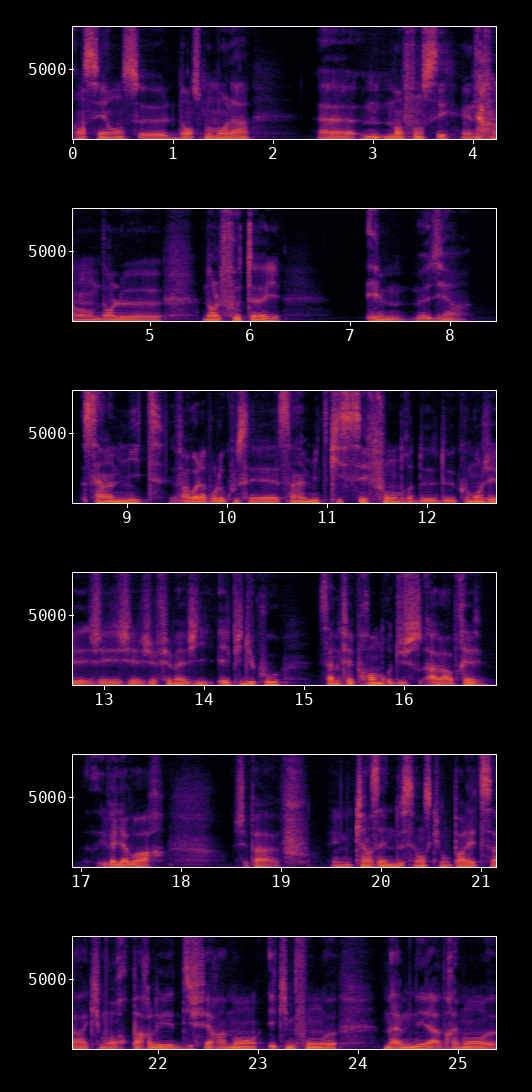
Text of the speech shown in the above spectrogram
en séance euh, dans ce moment-là euh, m'enfoncer dans, dans le dans le fauteuil et me dire c'est un mythe. Enfin voilà, pour le coup, c'est un mythe qui s'effondre de, de comment j'ai fait ma vie. Et puis du coup, ça me fait prendre du. Alors après, il va y avoir, je sais pas. une quinzaine de séances qui vont parler de ça, qui vont en reparler différemment et qui me font euh, m'amener à vraiment euh,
